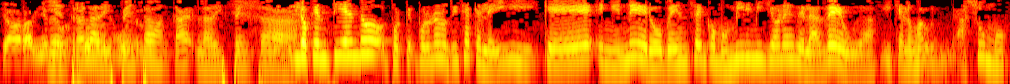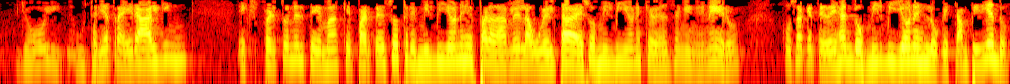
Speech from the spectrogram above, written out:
Y ahora Y viene... entra todo la dispensa bancaria, la dispensa... Lo que entiendo, porque por una noticia que leí, que en enero vencen como mil millones de la deuda y que a lo mejor, asumo yo y me gustaría traer a alguien experto en el tema que parte de esos tres mil millones es para darle la vuelta a esos mil millones que vencen en enero, cosa que te deja en dos mil millones lo que están pidiendo,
